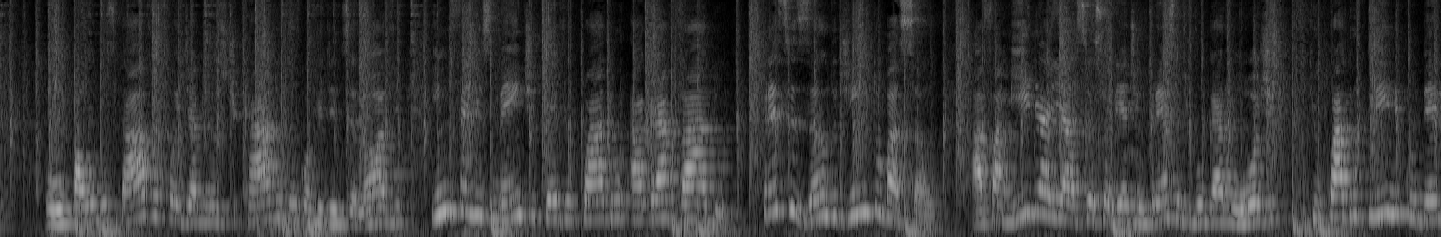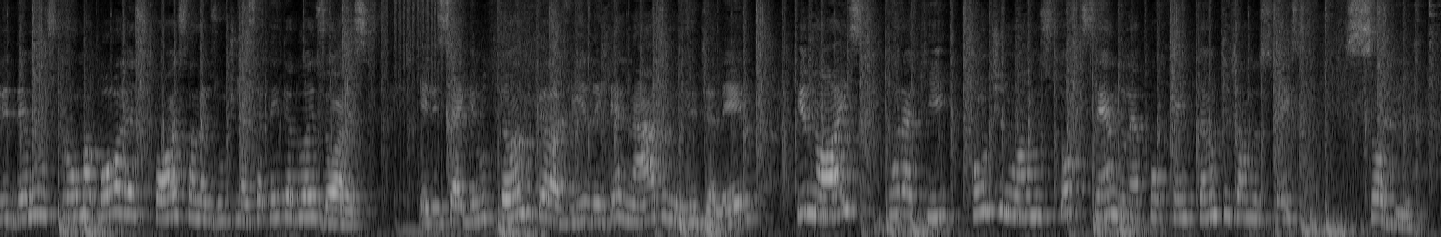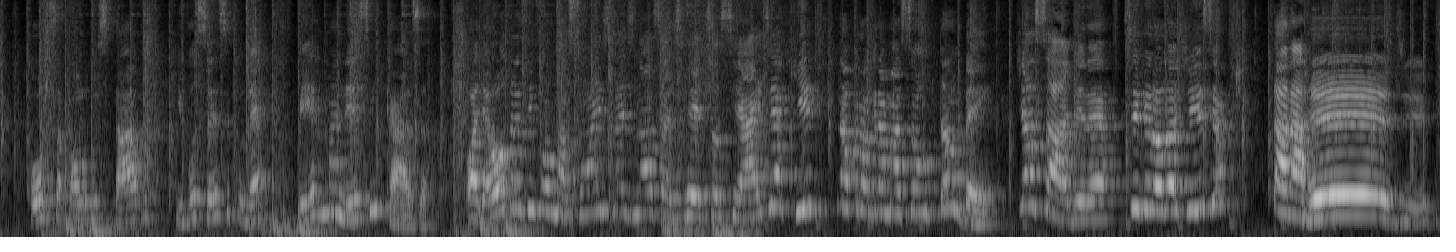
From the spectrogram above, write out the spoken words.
O Paulo Gustavo foi diagnosticado com Covid-19 e infelizmente teve o quadro agravado, precisando de intubação. A família e a assessoria de imprensa divulgaram hoje que o quadro clínico dele demonstrou uma boa resposta nas últimas 72 horas. Ele segue lutando pela vida internado no Rio de Janeiro e nós, por aqui, continuamos torcendo né, por quem tanto já nos fez sorrir. Força Paulo Gustavo e você, se puder, permaneça em casa. Olha, outras informações nas nossas redes sociais e aqui na programação também. Já sabe, né? Se virou notícia, tá na rede!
